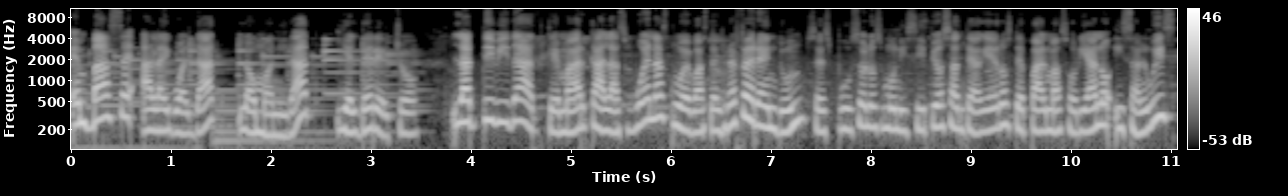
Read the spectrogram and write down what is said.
en base a la igualdad, la humanidad y el derecho. La actividad que marca las buenas nuevas del referéndum se expuso en los municipios santiagueros de Palma Soriano y San Luis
